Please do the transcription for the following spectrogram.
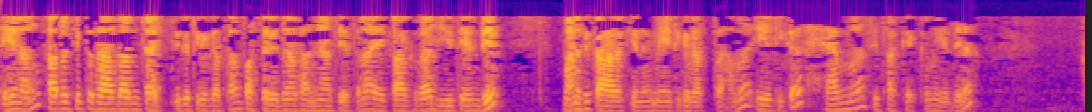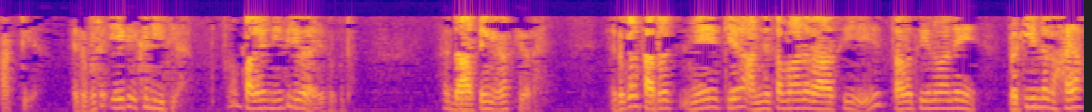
එහෙනම් සාරචිත්ත සාධාරණ චෛතසික ටික ගත්තාම පස්සේ වේදනා සංඥා චේතනා ඒකාග්‍රා ජීවිතේන්ද්‍රිය මානසිකාර කියන මේ ටික ගත්තාම ඒ ටික හැම සිතක් එක්කම යෙදෙන කට්ටිය. එතකොට ඒක එක නීතියක්. පළවෙනි නීතිය ඉවරයි එතකොට. 16න් එකක් ඉවරයි. එතකොට සතර මේ කියන අන්‍ය සමාන රාශියේ තව තියෙනවානේ ප්‍රකීර්ණක හයක්.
